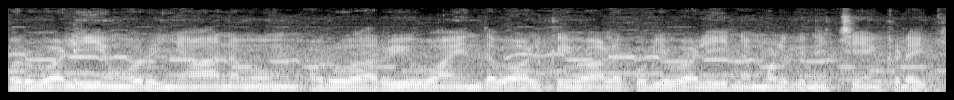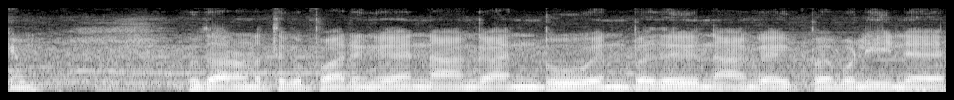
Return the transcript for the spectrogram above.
ஒரு வழியும் ஒரு ஞானமும் ஒரு அறிவு வாய்ந்த வாழ்க்கை வாழக்கூடிய வழி நம்மளுக்கு நிச்சயம் கிடைக்கும். உதாரணத்துக்கு பாருங்கள் நாங்கள் அன்பு என்பது நாங்கள் இப்போ வெளியில்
